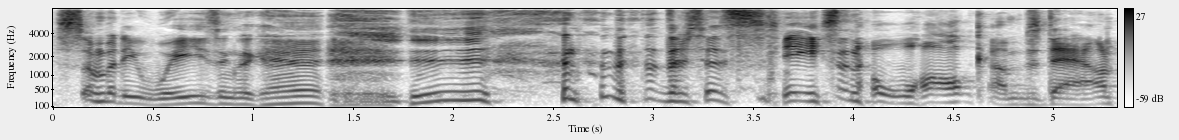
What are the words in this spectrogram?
somebody wheezing like, "Eh, eh." there's a sneeze and a wall comes down,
